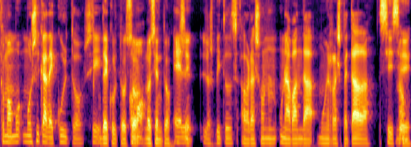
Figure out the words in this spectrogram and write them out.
Como música de culto, sí. De Como lo siento. el- sí. Los Beatles ahora son un- una banda muy respetada. Sí, ¿no? sí.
